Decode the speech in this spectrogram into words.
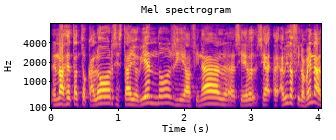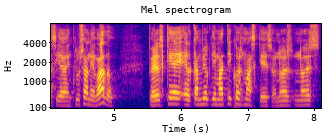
no hace tanto calor, si está lloviendo, si al final, si, ha, ha, habido filomenas, si incluso ha nevado. Pero es que el cambio climático es más que eso, no es, no es,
